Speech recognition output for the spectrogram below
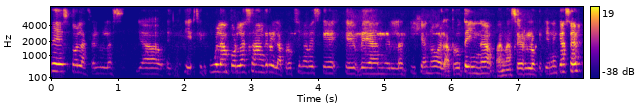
de esto, las células ya eh, circulan por la sangre y la próxima vez que, vean el antígeno o la proteína van a hacer lo que tienen que hacer.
